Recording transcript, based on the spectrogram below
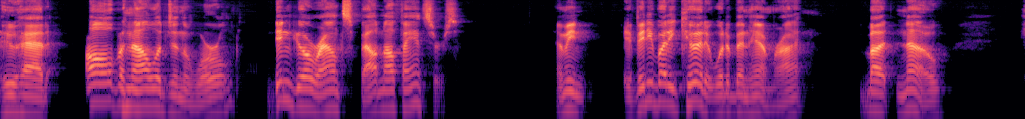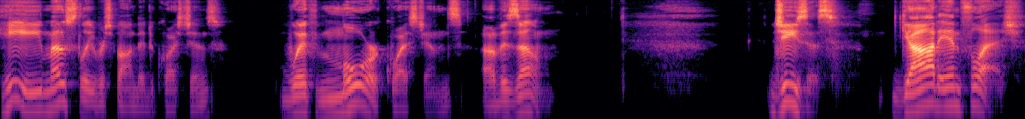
who had all the knowledge in the world, didn't go around spouting off answers. I mean, if anybody could, it would have been him, right? But no, he mostly responded to questions with more questions of his own. Jesus, God in flesh,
